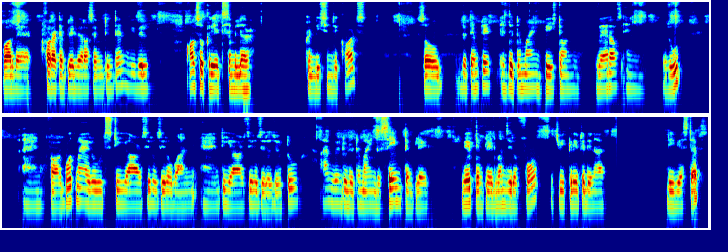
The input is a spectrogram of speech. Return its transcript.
for the for our template warehouse 1710 we will also create similar condition records. So the template is determined based on warehouse and route and for both my routes tr001 and tr0002 i'm going to determine the same template wave template 104 which we created in our previous steps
